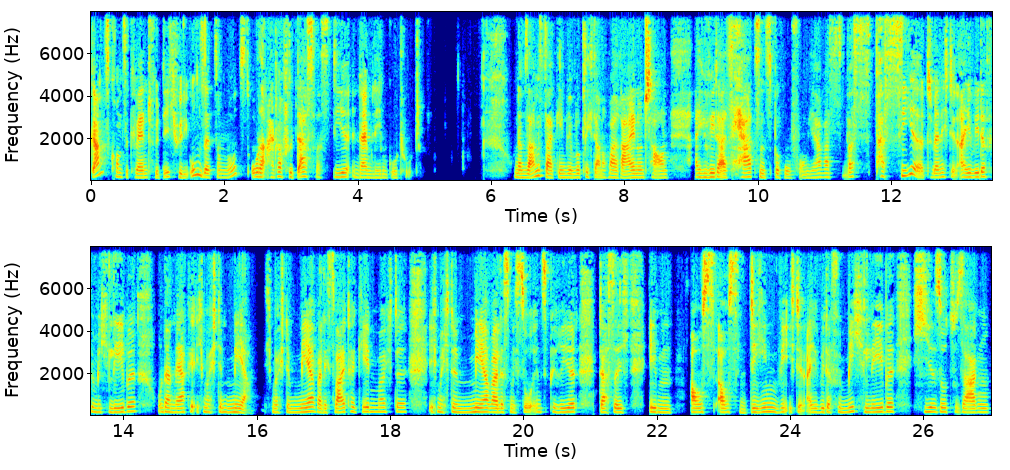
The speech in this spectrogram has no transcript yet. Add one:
ganz konsequent für dich, für die Umsetzung nutzt oder einfach für das, was dir in deinem Leben gut tut. Und am Samstag gehen wir wirklich da nochmal rein und schauen Ayurveda als Herzensberufung. Ja, was, was passiert, wenn ich den Ayurveda für mich lebe und dann merke, ich möchte mehr. Ich möchte mehr, weil ich es weitergeben möchte. Ich möchte mehr, weil es mich so inspiriert, dass ich eben aus, aus dem, wie ich den Ayurveda für mich lebe, hier sozusagen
